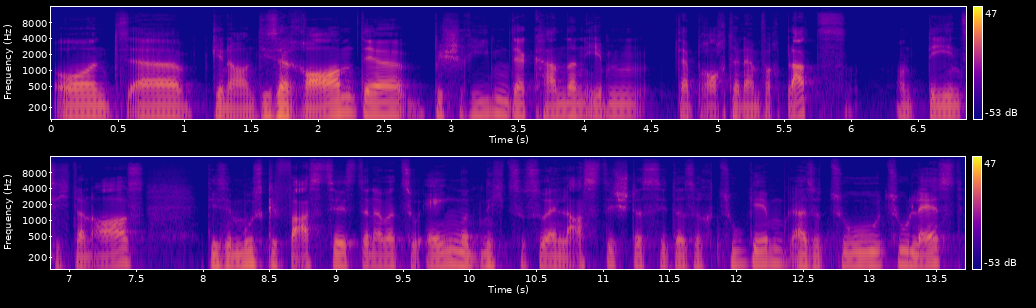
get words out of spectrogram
Und äh, genau, und dieser Raum, der beschrieben, der kann dann eben der braucht halt einfach Platz und dehnt sich dann aus. Diese Muskelfaszie ist dann aber zu eng und nicht so, so elastisch, dass sie das auch zugeben, also zu, zulässt.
